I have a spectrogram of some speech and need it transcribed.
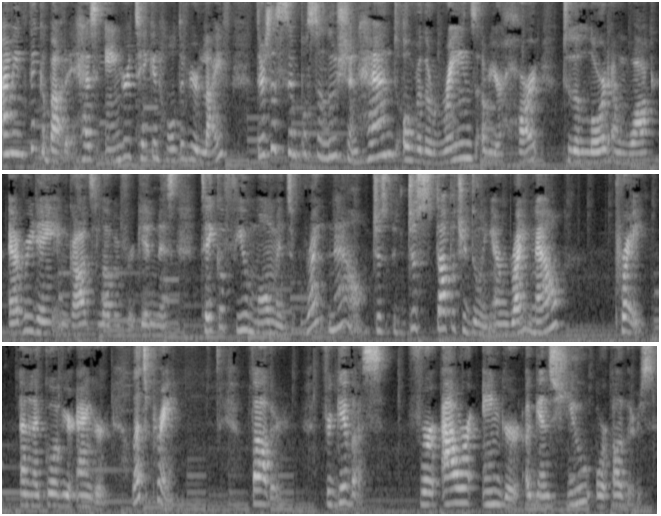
I mean, think about it. Has anger taken hold of your life? There's a simple solution. Hand over the reins of your heart to the Lord and walk every day in God's love and forgiveness. Take a few moments right now. Just just stop what you're doing and right now pray and let go of your anger. Let's pray. Father, forgive us for our anger against you or others.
